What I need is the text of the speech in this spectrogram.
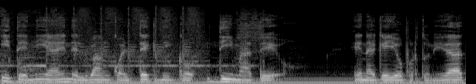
y tenía en el banco al técnico Di Matteo. En aquella oportunidad,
